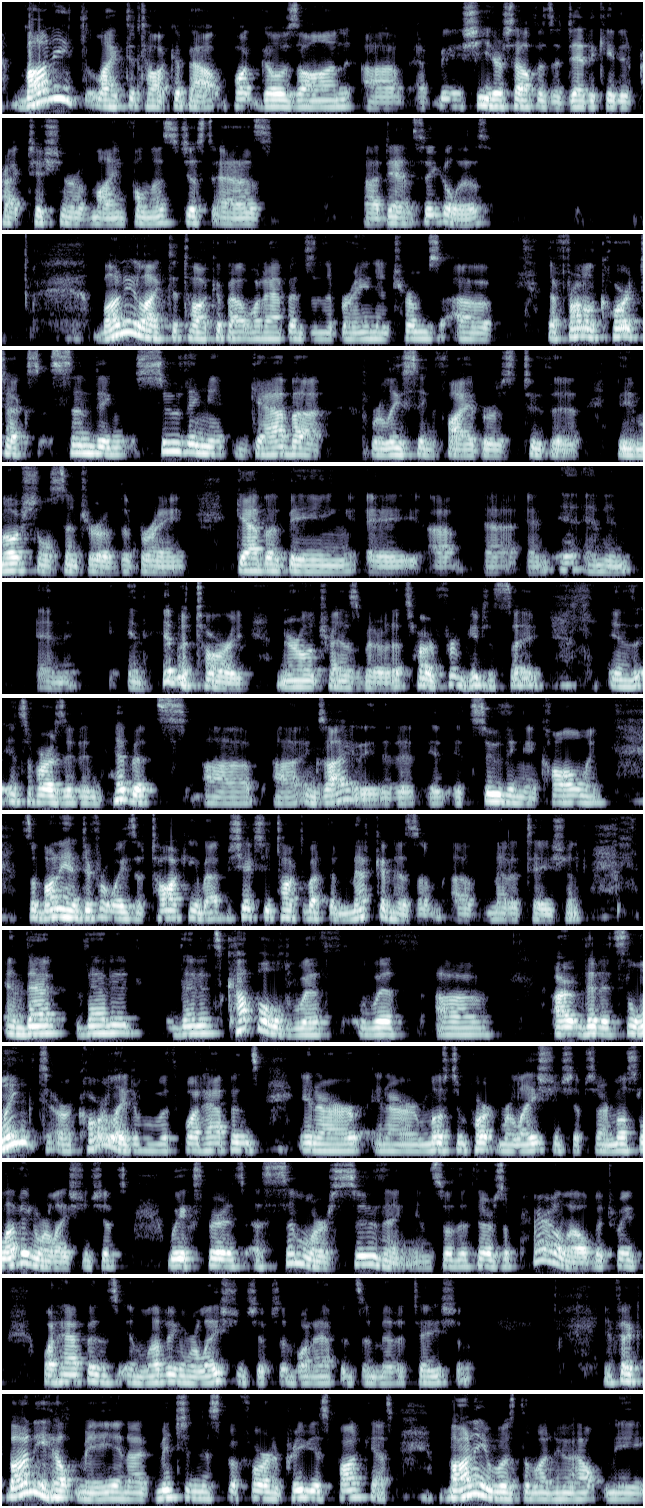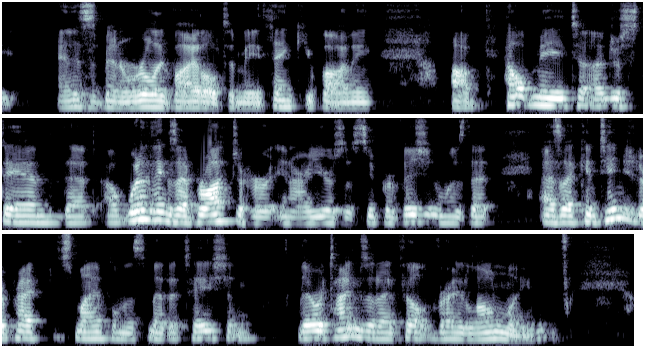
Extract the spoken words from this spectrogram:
Bonnie liked to talk about what goes on. Uh, she herself is a dedicated practitioner of mindfulness, just as uh, Dan Siegel is. Bonnie liked to talk about what happens in the brain in terms of the frontal cortex sending soothing GABA releasing fibers to the, the emotional center of the brain. GABA being a, uh, uh, an, an, an inhibitory neurotransmitter. That's hard for me to say, in, insofar as it inhibits uh, uh, anxiety, that it, it, it's soothing and calming. So Bonnie had different ways of talking about, but she actually talked about the mechanism of meditation, and that that it that it's coupled with with uh, are, that it's linked or correlated with what happens in our in our most important relationships, our most loving relationships. We experience a similar soothing, and so that there's a parallel between what happens in loving relationships and what happens in meditation. In fact, Bonnie helped me, and I've mentioned this before in a previous podcast. Bonnie was the one who helped me and this has been really vital to me. Thank you, Bonnie. Uh, helped me to understand that uh, one of the things I brought to her in our years of supervision was that as I continued to practice mindfulness meditation, there were times that I felt very lonely.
